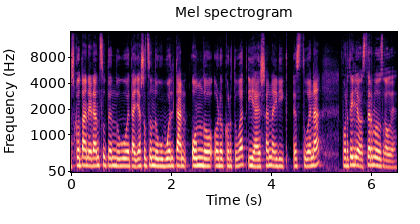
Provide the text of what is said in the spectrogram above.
askotan erantzuten dugu eta jasotzen dugu bueltan ondo orokortu bat, ia esan nahirik ez duena. Portillo, zer moduz gaude?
